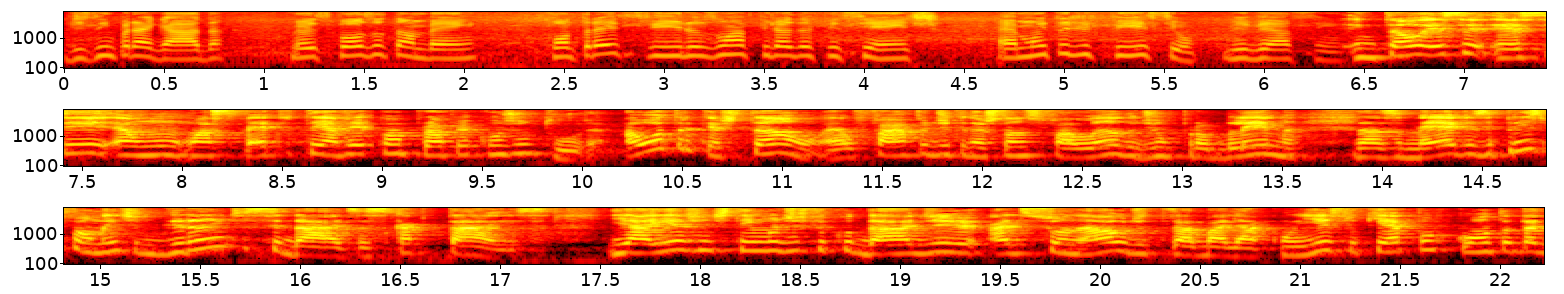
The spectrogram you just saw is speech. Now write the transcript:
Desempregada. Meu esposo também, com três filhos, uma filha deficiente. É muito difícil viver assim. Então, esse, esse é um, um aspecto que tem a ver com a própria conjuntura. A outra questão é o fato de que nós estamos falando de um problema das médias e principalmente grandes cidades, as capitais. E aí a gente tem uma dificuldade adicional de trabalhar com isso, que é por conta da,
